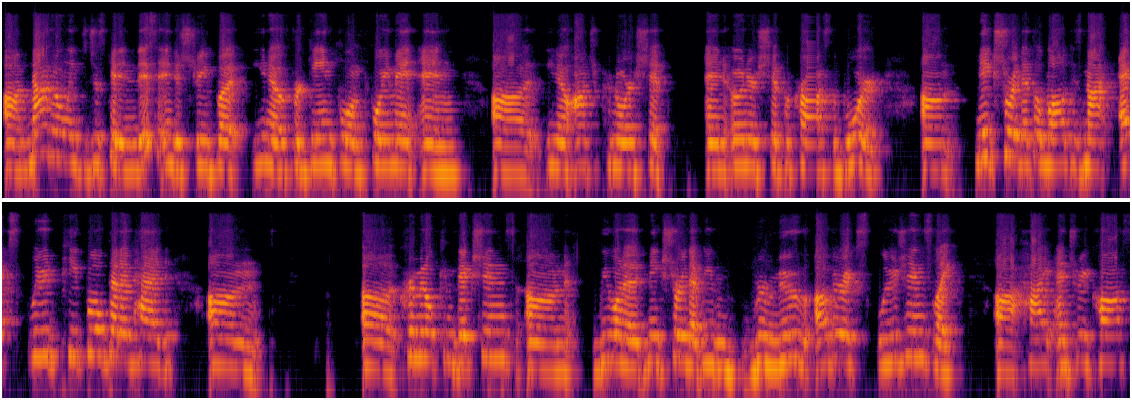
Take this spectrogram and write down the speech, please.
um, not only to just get in this industry but you know for gainful employment and uh, you know entrepreneurship and ownership across the board. Um, make sure that the law does not exclude people that have had um, uh, criminal convictions. Um, we want to make sure that we remove other exclusions like uh, high entry costs.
